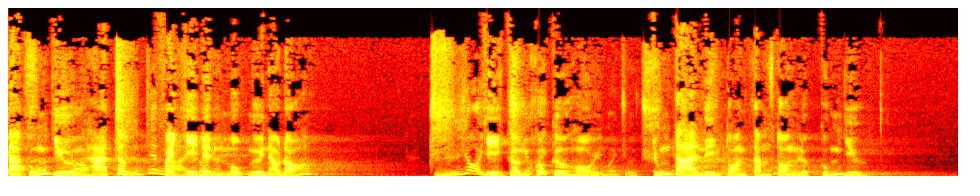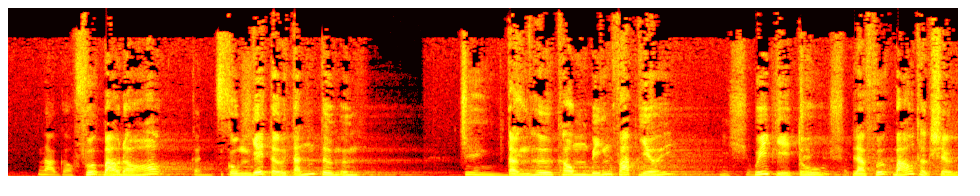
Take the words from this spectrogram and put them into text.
ta cúng dường hà tất phải chỉ định một người nào đó. Chỉ cần có cơ hội, chúng ta liền toàn tâm toàn lực cúng dường. Phước báo đó cùng với tự tánh tương ưng. Tận hư không biến pháp giới. Quý vị tu là phước báo thật sự.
